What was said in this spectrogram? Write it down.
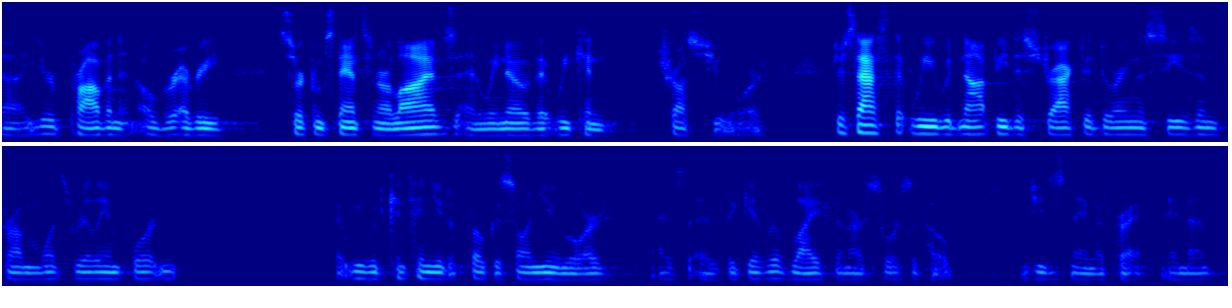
uh, you're provident over every circumstance in our lives, and we know that we can trust you, Lord. Just ask that we would not be distracted during this season from what's really important, that we would continue to focus on you, Lord, as, as the giver of life and our source of hope. In Jesus' name I pray. Amen.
